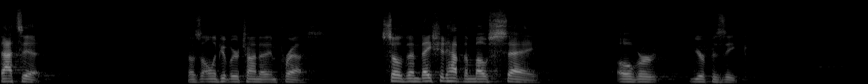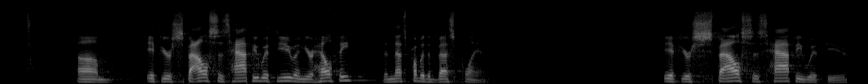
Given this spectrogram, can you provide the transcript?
That's it. Those are the only people you're trying to impress. So then they should have the most say over your physique. Um, if your spouse is happy with you and you're healthy, then that's probably the best plan. If your spouse is happy with you,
